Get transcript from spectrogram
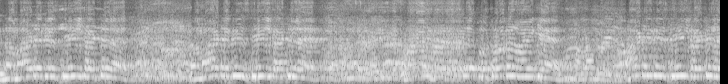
இந்த மாட்டுக்கு ஸ்டீல் கட்டு. இந்த மாட்டுக்கு ஸ்டீல் கட்டுல. டோக்கன் வாங்கிக்க. மாட்டுக்கு ஸ்டீல் கட்டுல.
